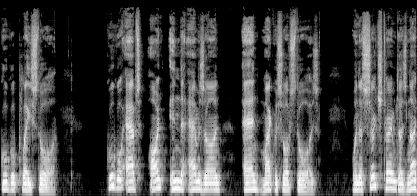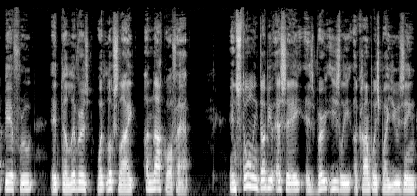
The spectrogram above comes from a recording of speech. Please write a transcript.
Google Play Store. Google apps aren't in the Amazon and Microsoft stores. When a search term does not bear fruit, it delivers what looks like a knockoff app. Installing WSA is very easily accomplished by using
